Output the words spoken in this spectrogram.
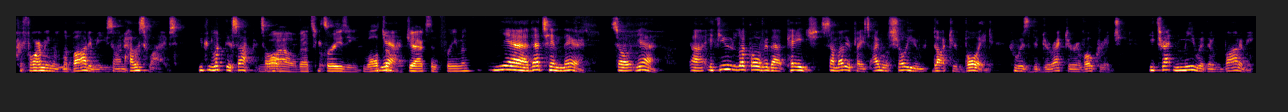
performing lobotomies on housewives. You can look this up. It's wow, all wow, that's crazy. Walter yeah. Jackson Freeman. Yeah, that's him there. So yeah, uh, if you look over that page some other place, I will show you Dr. Boyd, who is the director of Oak Ridge. He threatened me with a lobotomy.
